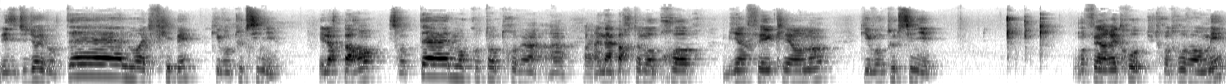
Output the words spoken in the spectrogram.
les étudiants ils vont tellement être flippés qu'ils vont tout signer. Et leurs parents ils seront tellement contents de trouver un, appartement propre, bien fait, clé en main, qu'ils vont tout signer. On fait un rétro, tu te retrouves en mai,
